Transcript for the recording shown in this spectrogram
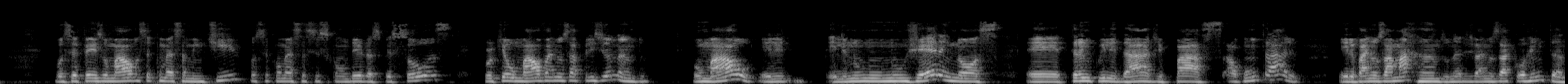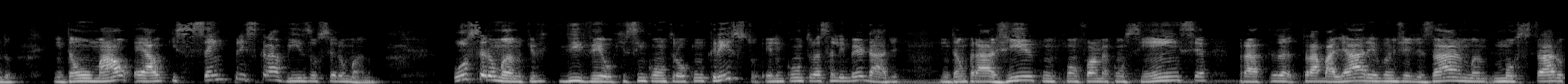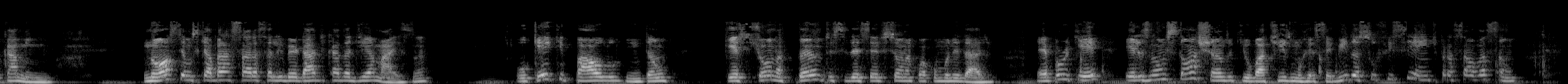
Você fez o mal, você começa a mentir, você começa a se esconder das pessoas, porque o mal vai nos aprisionando. O mal, ele, ele não, não gera em nós é, tranquilidade, paz, ao contrário ele vai nos amarrando, né? ele vai nos acorrentando. Então, o mal é algo que sempre escraviza o ser humano. O ser humano que viveu, que se encontrou com Cristo, ele encontrou essa liberdade. Então, para agir conforme a consciência, para tra trabalhar, evangelizar, mostrar o caminho. Nós temos que abraçar essa liberdade cada dia mais. Né? O que que Paulo, então, questiona tanto e se decepciona com a comunidade? É porque eles não estão achando que o batismo recebido é suficiente para a salvação.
